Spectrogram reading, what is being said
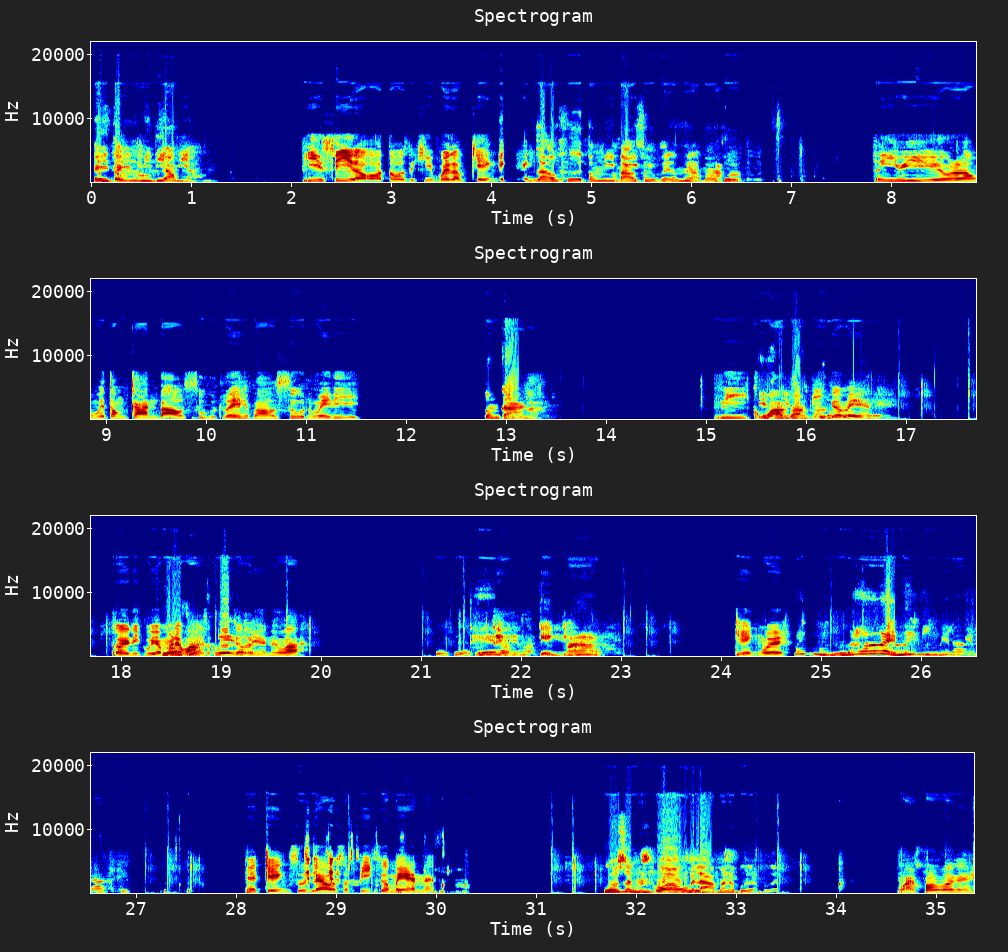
เอ้ยต้องมีเดียมอีซี่เราออโต้สคริปต์ไว้เราเก่งเอกเราคือต้องมีเบาสูตรไว้ต้องหาเบาสูตรเฮ้ยเราไม่ต้องการบาวสูตรเว้ยบาวสูตรไม่ดี ตรงกลารนี่กูเดี๋ยววางเขาสวางปีกเกอร์แมน เอ้ยนี่กูยังไม่ได้วางสปีกเกอร์แมนนี่ว่ะเท่อะเก่งมาก เก่งเว้ย ไม่มีไม่ได้ ไม่มีไม่ได้เนี่ยเก่งสุดแล้วสปีกเกอร์แมนเนี่ยรู้สึกเหมือนกูเอาเวลามาระเบิดหมายความว่าไง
